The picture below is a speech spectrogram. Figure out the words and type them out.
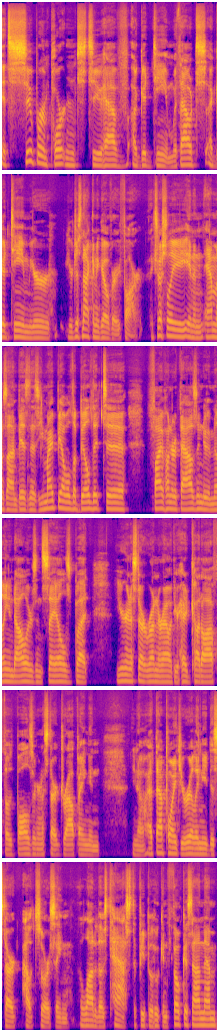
it's super important to have a good team. Without a good team, you're you're just not going to go very far. Especially in an Amazon business, you might be able to build it to 500,000 to a million dollars in sales, but you're going to start running around with your head cut off. Those balls are going to start dropping and you know, at that point you really need to start outsourcing a lot of those tasks to people who can focus on them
